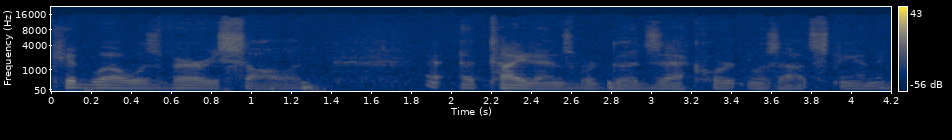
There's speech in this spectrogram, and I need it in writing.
Kidwell was very solid. At tight ends were good. Zach Horton was outstanding.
